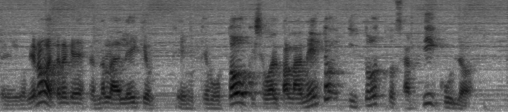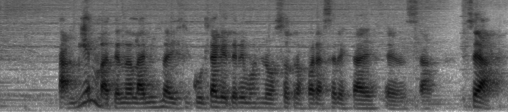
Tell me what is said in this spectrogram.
el gobierno va a tener que defender la ley que, votó, que llevó al Parlamento y todos estos artículos. También va a tener la misma dificultad que tenemos nosotros para hacer esta defensa. O sea,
